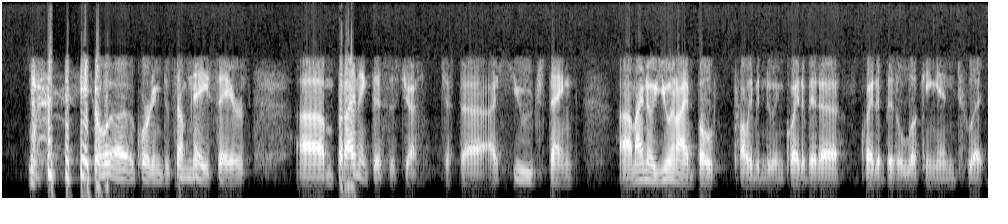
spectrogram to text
you know, uh, according to some naysayers. Um, but I think this is just just a, a huge thing. Um, I know you and I both probably been doing quite a bit of quite a bit of looking into it.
